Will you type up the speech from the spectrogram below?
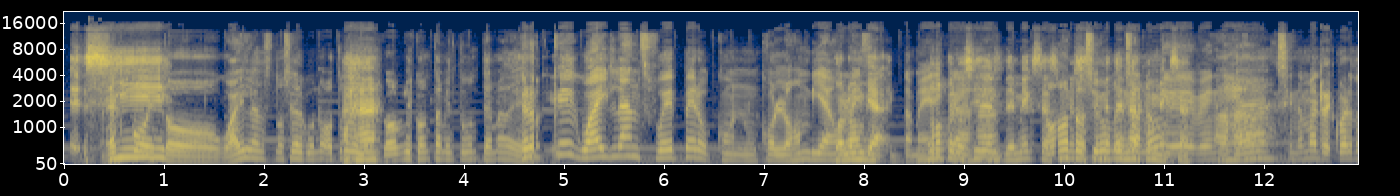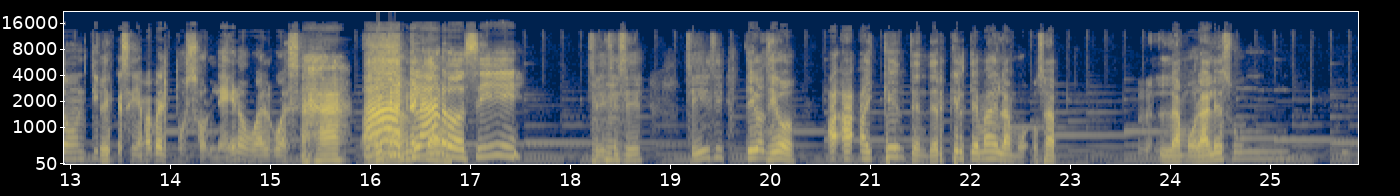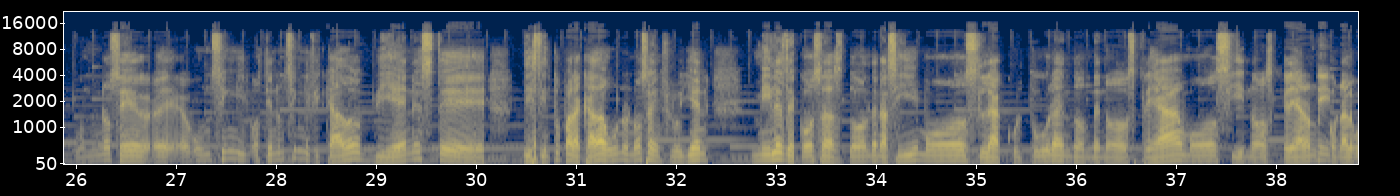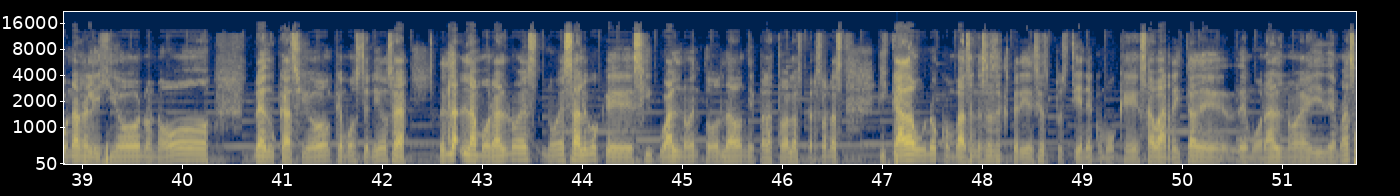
eh, sí. o Wildlands, no sé, alguno otro de también tuvo un tema de. Creo que, Wildlands fue, pero con Colombia. Colombia. No, pero sí de, de Mexa. No, pero sí de Mexa, ¿no? venía, si no mal recuerdo, un tipo que se llamaba el Pozolero o algo así. Ajá. Ah, claro, sí. Sí, sí, sí. Sí, sí. Digo, digo, hay que entender que el tema de la, o sea, la moral es un no sé, eh, un tiene un significado bien este, distinto para cada uno, ¿no? O sea, influyen miles de cosas, dónde nacimos, la cultura en donde nos creamos, si nos crearon con alguna religión o no, la educación que hemos tenido, o sea, la, moral no es, no es algo que es igual, ¿no? En todos lados ni para todas las personas, y cada uno con base en esas experiencias, pues tiene como que esa barrita de, de moral, ¿no? Ahí y demás.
